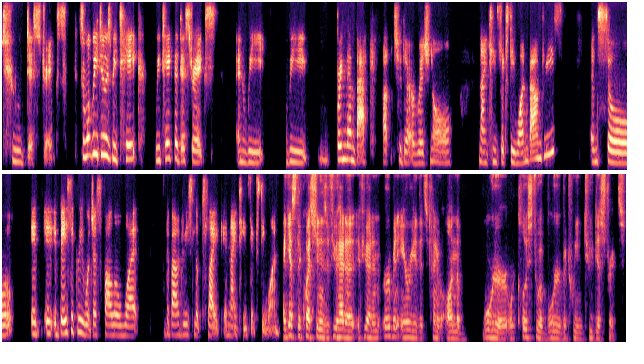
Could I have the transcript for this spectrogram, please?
two districts. So what we do is we take we take the districts and we we bring them back up to their original 1961 boundaries. And so it, it basically would just follow what the boundaries looked like in 1961. I guess the question is if you had a if you had an urban area that's kind of on the border or close to a border between two districts,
